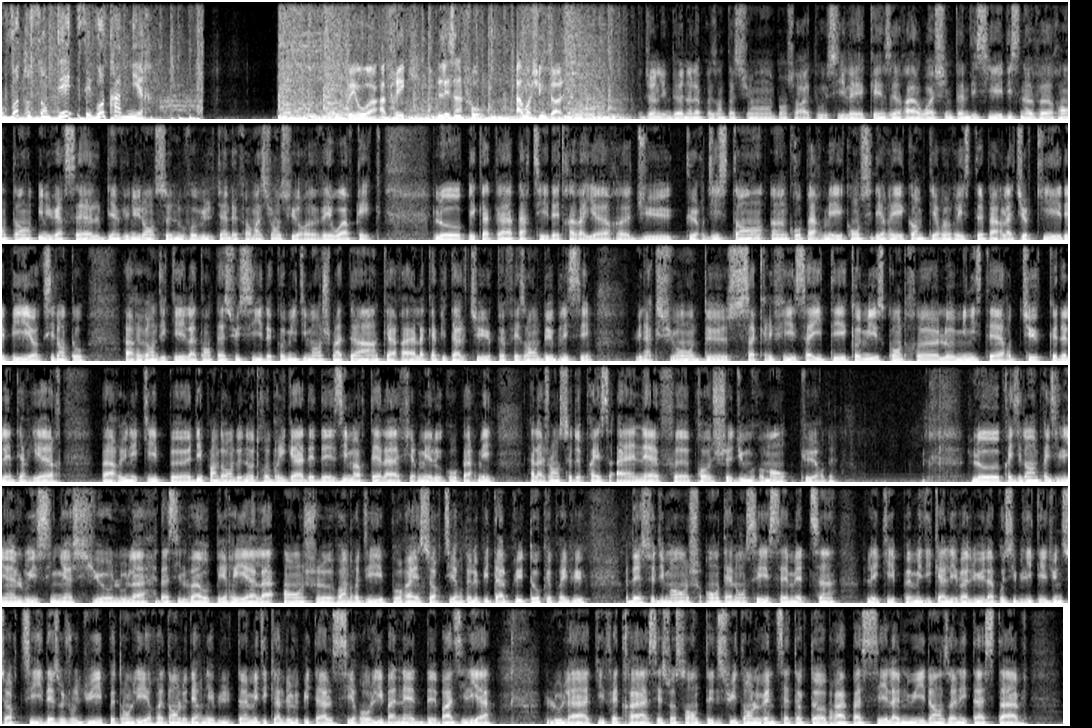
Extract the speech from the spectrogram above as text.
Votre santé, c'est votre avenir. VOA Afrique, les infos. À Washington. John Linden à la présentation. Bonsoir à tous. Il est 15h à Washington d'ici et 19h en temps universel. Bienvenue dans ce nouveau bulletin d'information sur VOA Afrique. Le PKK, parti des travailleurs du Kurdistan, un groupe armé considéré comme terroriste par la Turquie et des pays occidentaux, a revendiqué l'attentat suicide commis dimanche matin à Ankara, la capitale turque, faisant deux blessés. Une action de sacrifice a été commise contre le ministère turc de l'Intérieur par une équipe dépendant de notre brigade des immortels, a affirmé le groupe armé à l'agence de presse ANF proche du mouvement kurde. Le président brésilien Luiz Ignacio Lula da Silva, opéré à la hanche vendredi, pourrait sortir de l'hôpital plus tôt que prévu. Dès ce dimanche, ont annoncé ses médecins. L'équipe médicale évalue la possibilité d'une sortie. Dès aujourd'hui, peut-on lire dans le dernier bulletin médical de l'hôpital syro-libanais de Brasilia. Lula, qui fêtera ses 78 ans le 27 octobre, a passé la nuit dans un état stable,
